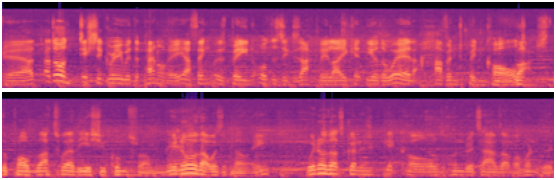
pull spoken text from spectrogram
yeah, I, I don't disagree with the penalty. I think there's been others exactly like it the other way that haven't been called. That's the problem. That's where the issue comes from. We Yeah. know that was a penalty. We know that's going to get called 100 times out of 100.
